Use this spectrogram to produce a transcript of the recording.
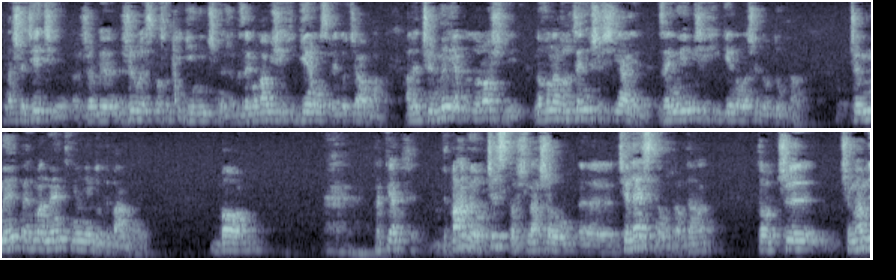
nasze dzieci, żeby żyły w sposób higieniczny, żeby zajmowały się higieną swojego ciała. Ale czy my, jako dorośli, nowonawróceni chrześcijanie, zajmujemy się higieną naszego ducha? Czy my permanentnie o niego dbamy? Bo tak jak dbamy o czystość naszą e, cielesną, prawda? To czy, czy, mamy,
